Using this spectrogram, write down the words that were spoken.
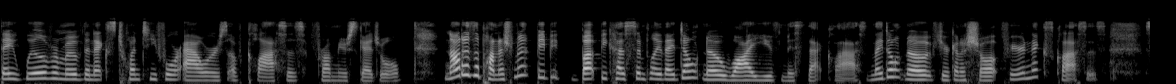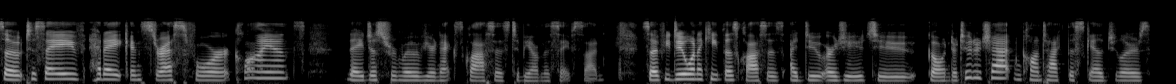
they will remove the next 24 hours of classes from your schedule. Not as a punishment, but because simply they don't know why you've missed that class and they don't know if you're going to show up for your next classes. So to save headache and stress for clients, they just remove your next classes to be on the safe side. So if you do want to keep those classes, I do urge you to go under Tutor Chat and contact the schedulers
